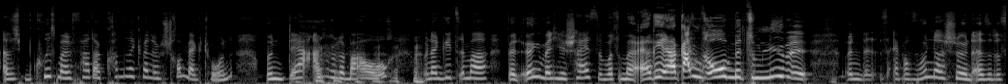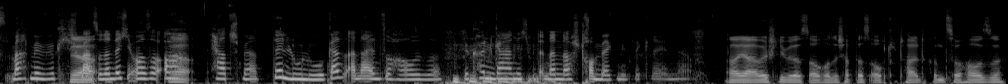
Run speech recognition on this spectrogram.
Also ich begrüße meinen Vater konsequent im Stromberg-Ton und der antwortet aber auch. Und dann geht's immer, wenn irgendwelche Scheiße, was immer, er geht da ganz oben mit zum Nübel. Und das ist einfach wunderschön. Also das macht mir wirklich Ja. Spaß. Und dann denke ich immer so, oh, Ja. Herzschmerz, der Lulu, ganz allein zu Hause. Wir können gar nicht miteinander Stromberg-mäßig reden. Ja. Ah ja, aber ich liebe das auch. Also ich habe das auch total drin zu Hause.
